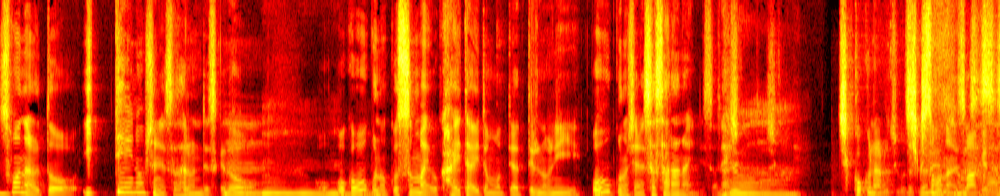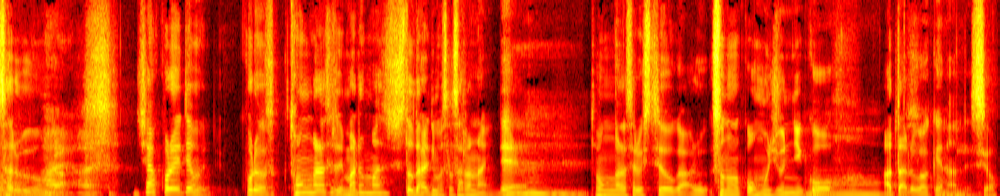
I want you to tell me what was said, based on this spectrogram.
そうなると、一定の人には刺さるんですけど、うん。僕多くのこう住まいを変えたいと思ってやってるのに、多くの人には刺さらないんですよね。確かに確かに。ちっこくなるってことですよね。そうなんですよ。マーケットが刺さる部分が。はいはい。じゃあこれでも、これをとんがらせる丸回しと誰にも刺さらないんで、うん。とんがらせる必要がある。そのこう矛盾にこう当たるわけなんですよ。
